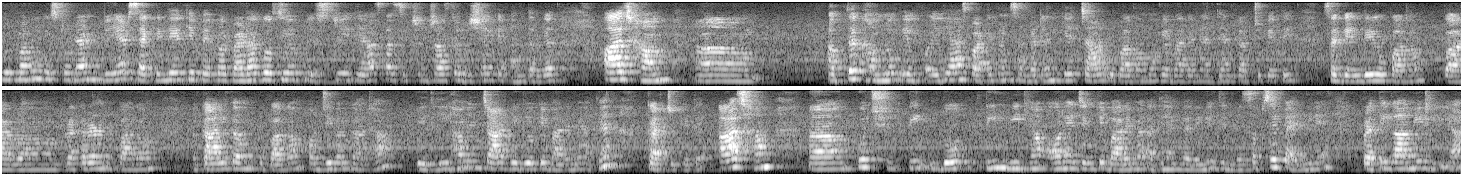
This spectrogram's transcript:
Good morning student B Ed second year के पेपर पैडागोजी ऑफ़ हिस्ट्री इतिहास का शिक्षण शास्त्र विषय के अंतर्गत आज हम आ, अब तक हम लोग इतिहास पाठ्यक्रम संगठन के चार उपागमों के बारे में अध्ययन कर चुके थे। सगेंद्रीय उपागम प्रकरण उपागम कालकम उपागम और जीवन गाथा विधि। हम इन चार विधियों के बारे में अध्ययन कर चुके थे। आज हम अ, कुछ तीन दो तीन विधियाँ और हैं जिनके बारे में अध्ययन करेंगे जिनमें सबसे पहली है प्रतिगामी या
